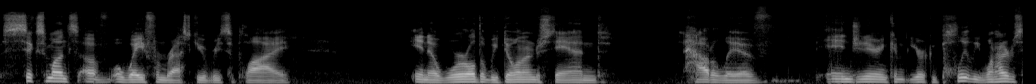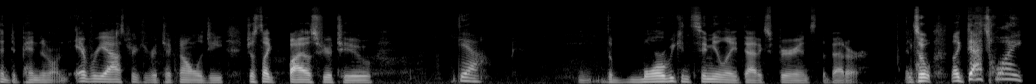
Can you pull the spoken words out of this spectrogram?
six months of away from rescue resupply in a world that we don't understand how to live engineering you're completely 100% dependent on every aspect of your technology just like biosphere 2 Yeah. the more we can simulate that experience the better. And so like that's why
